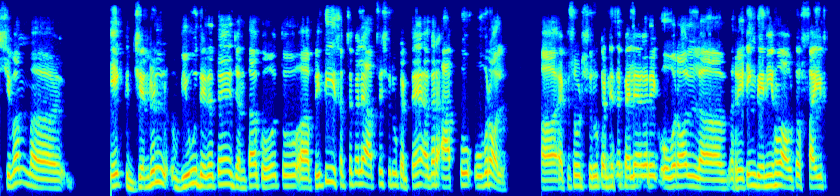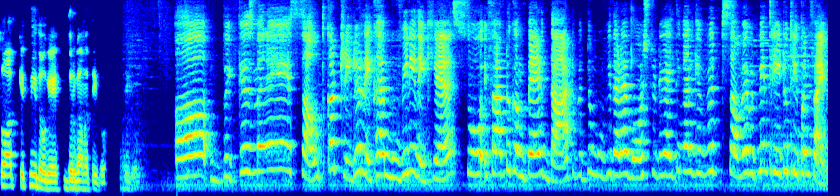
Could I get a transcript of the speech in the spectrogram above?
शिवम एक जनरल व्यू दे देते हैं जनता को तो प्रीति सबसे पहले आपसे शुरू करते हैं। अगर आपको ओवरऑल एपिसोड शुरू करने से पहले अगर एक ओवरऑल रेटिंग देनी हो आउट ऑफ़ फाइव तो आप कितनी दोगे दुर्गामती को? बिकॉज़ मैंने साउथ का ट्रेलर देखा है मूवी नहीं देखी है so if I have to compare that with the movie that I watch today I think I give it somewhere between 3 to 3.5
